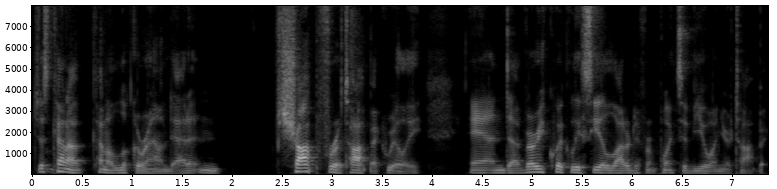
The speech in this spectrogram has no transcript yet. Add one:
just kind of kind of look around at it and shop for a topic really, and uh, very quickly see a lot of different points of view on your topic.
